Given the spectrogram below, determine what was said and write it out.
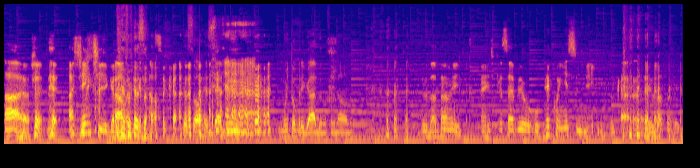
Ah, a gente grava de pessoal, graça, O cara. pessoal recebe muito obrigado no final, né? Exatamente. A gente recebe o, o reconhecimento, cara. É, Exatamente.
